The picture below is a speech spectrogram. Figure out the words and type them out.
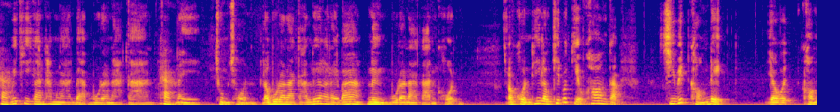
ค่ะวิธีการทำงานแบบบูรณาการค่ะในชุมชน เราบูรณาการเรื่องอะไรบ้างหนึ่งบูรณาการคนเอาคนที่เราคิดว่าเกี่ยวข้องกับชีวิตของเด็ก เยาวของ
